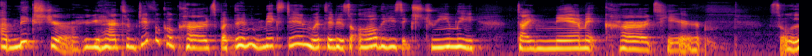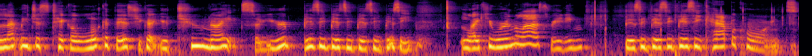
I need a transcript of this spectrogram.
a mixture. You had some difficult cards, but then mixed in with it is all these extremely dynamic cards here. So let me just take a look at this. You got your two knights. So you're busy, busy, busy, busy. Like you were in the last reading. Busy, busy, busy Capricorns.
